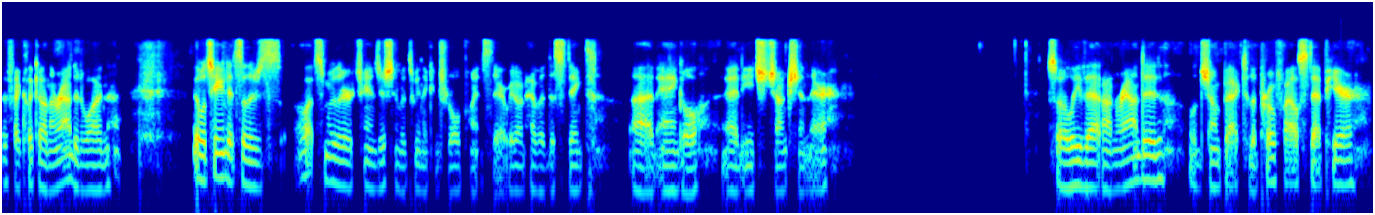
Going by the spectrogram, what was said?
if I click on the rounded one, it will change it so there's a lot smoother transition between the control points there. We don't have a distinct uh, angle at each junction there. So I'll leave that on rounded. We'll jump back to the profile step here.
